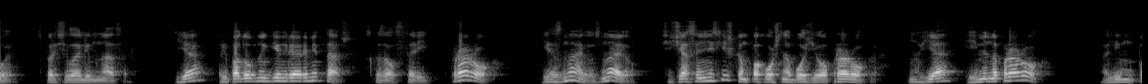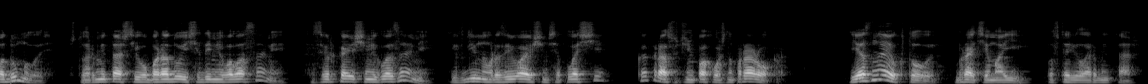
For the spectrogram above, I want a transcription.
вы?» – спросил Алим Насар. «Я преподобный Генри Армитаж», – сказал старик. «Пророк». «Я знаю, знаю. Сейчас я не слишком похож на божьего пророка, но я именно пророк». Алиму подумалось, что Армитаж с его бородой и седыми волосами со сверкающими глазами и в длинном развивающемся плаще, как раз очень похож на пророка. «Я знаю, кто вы, братья мои», — повторил Армитаж.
